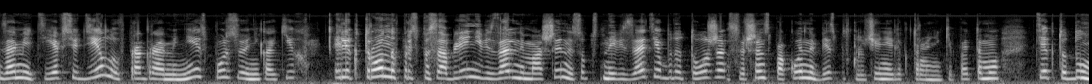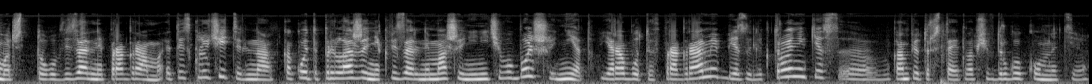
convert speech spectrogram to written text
заметьте, я все делаю в программе, не используя никаких электронных приспособлений вязальной машины. Собственно, и вязать я буду тоже совершенно спокойно, без подключения электроники. Поэтому те, кто думает, что вязальные программы это исключительно какое-то приложение к вязальной машине, ничего больше, нет. Я работаю в программе без электроники, э, компьютер стоит вообще в другой комнате,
